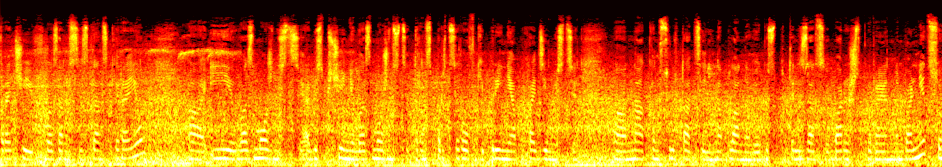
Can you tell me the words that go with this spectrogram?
врачей в Базарно-Сызганский район э, и возможности, обеспечения возможности транспортировки при необходимости э, на консультации или на плановую госпитализацию в Барышскую районную больницу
